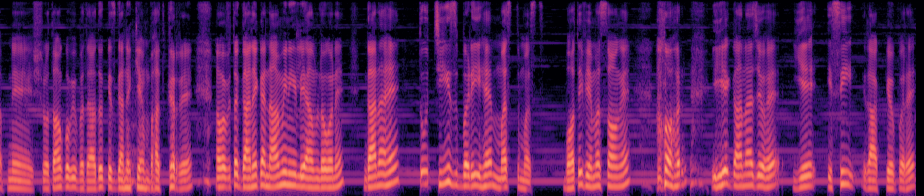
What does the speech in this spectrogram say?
अपने श्रोताओं को भी बता दूँ किस गाने की हम बात कर रहे हैं। हम अभी तक तो गाने का नाम ही नहीं लिया हम लोगों ने। गाना है तू चीज़ बड़ी है मस्त मस्त। बहुत ही फ़ेमस सॉन्ग है। और ये गाना जो है ये इसी राग के ऊपर है।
